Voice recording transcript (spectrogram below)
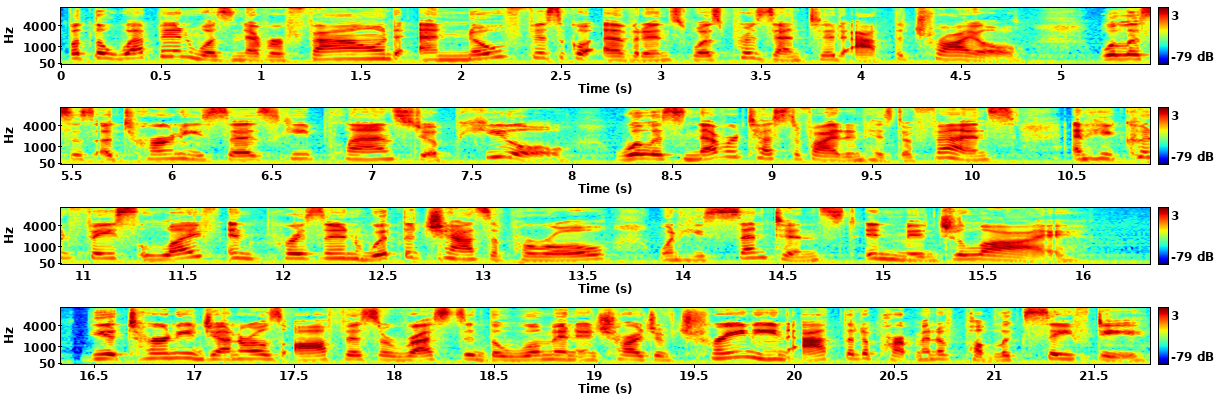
but the weapon was never found and no physical evidence was presented at the trial. Willis's attorney says he plans to appeal. Willis never testified in his defense, and he could face life in prison with the chance of parole when he's sentenced in mid July. The Attorney General's office arrested the woman in charge of training at the Department of Public Safety.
